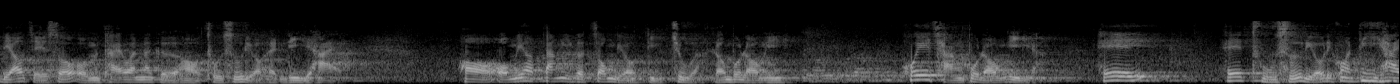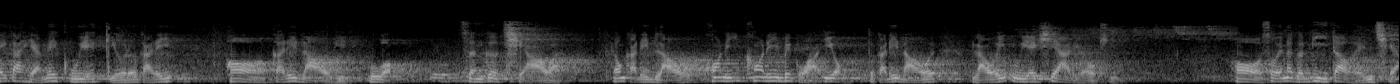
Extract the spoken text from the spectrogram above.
了解说，我们台湾那个哈土石流很厉害，哦，我们要当一个中流砥柱啊，容不容易？非常不容易啊！嘿，嘿，土石流你看厉害，噶下面规个桥都给你，哦，给你捞去，有无？整个桥啊，拢给你捞，看你看你要偌用，都给你捞捞一位下流去。哦，所以那个力道很强。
